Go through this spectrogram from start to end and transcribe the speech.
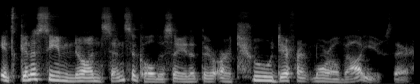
it's going to seem nonsensical to say that there are two different moral values there.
